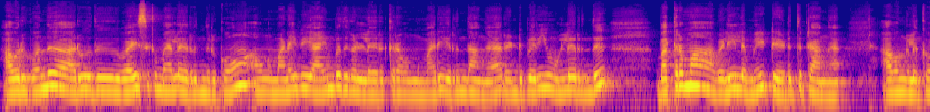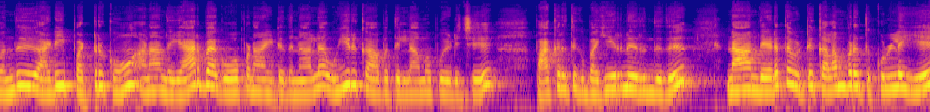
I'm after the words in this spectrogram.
அவருக்கு வந்து அறுபது வயசுக்கு மேலே இருந்திருக்கும். அவங்க மனைவி ஐம்பதுகளில் இருக்கிறவங்க மாதிரி இருந்தாங்க. ரெண்டு பேரையும் உள்ளே இருந்து பத்திரமா வெளியில் மீட்டு எடுத்துட்டாங்க. அவங்களுக்கு வந்து அடி பட்டிருக்கும். ஆனால் அந்த ஏர் பேக் ஓப்பன் ஆகிட்டதுனால உயிருக்கு ஆபத்து இல்லாமல் போயிடுச்சு. பார்க்குறதுக்கு பகீர்னு இருந்தது. நான் அந்த இடத்த விட்டு கிளம்புறதுக்குள்ளேயே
